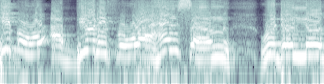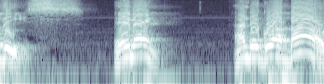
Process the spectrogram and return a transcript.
people who are beautiful, who are handsome, who don't know this. Amen. And they go about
